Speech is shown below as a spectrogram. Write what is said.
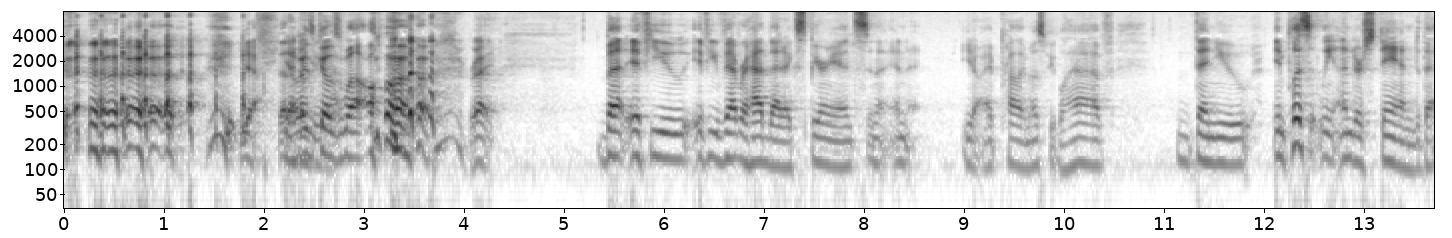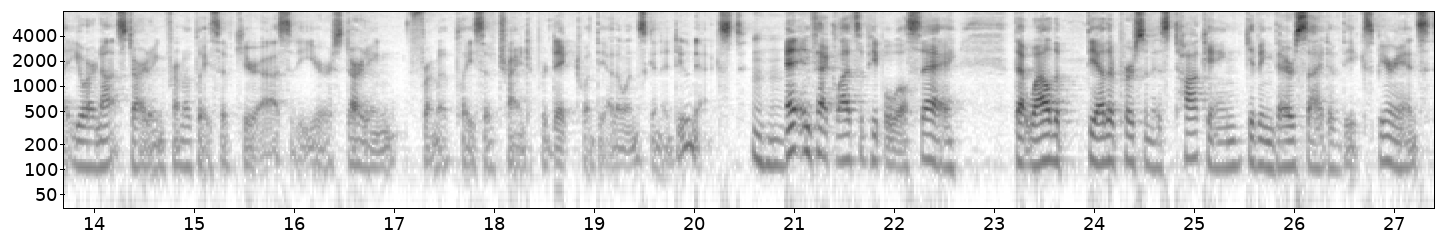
yeah, that don't always do goes well. right. But if you if you've ever had that experience, and, and you know, I, probably most people have, then you implicitly understand that you are not starting from a place of curiosity. You're starting from a place of trying to predict what the other one's going to do next. Mhm. And in fact, lots of people will say that while the, the other person is talking, giving their side of the experience,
